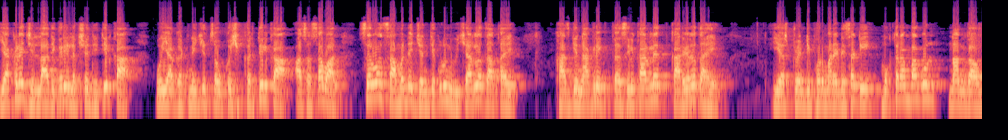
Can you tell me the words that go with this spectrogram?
याकडे जिल्हाधिकारी लक्ष देतील का? व या घटनेची चौकशी करतील का असा सवाल सर्वसामान्य जनतेकडून विचारला जात आहे. खासगी नागरिक तहसील कार्यालयात कार्यरत आहे. यस ट्वेंटी फोर मराठीसाठी मुक्ताराम बागुल नांदगाव.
